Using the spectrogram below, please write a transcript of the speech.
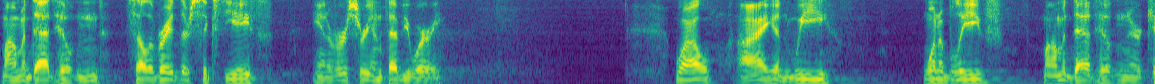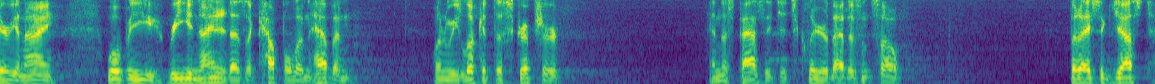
Mom and Dad Hilton celebrated their 68th anniversary in February. While I and we want to believe Mom and Dad Hilton or Carrie and I will be reunited as a couple in heaven when we look at the scripture and this passage, it's clear that isn't so. But I suggest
